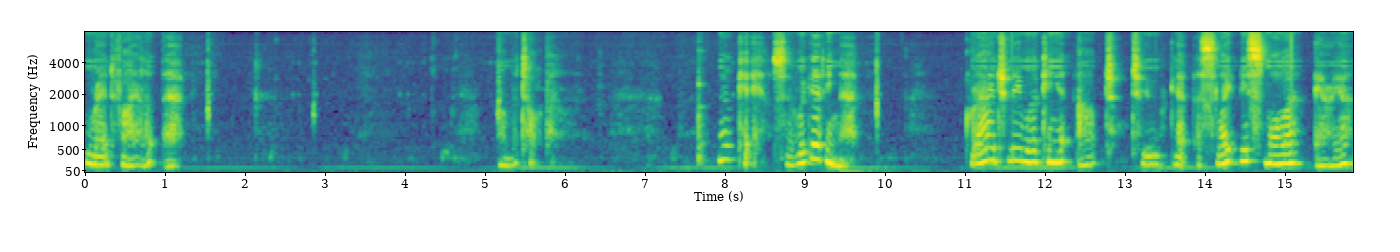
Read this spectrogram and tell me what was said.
red violet there. on the top. Okay, so we're getting there. Gradually working it out to get a slightly smaller area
